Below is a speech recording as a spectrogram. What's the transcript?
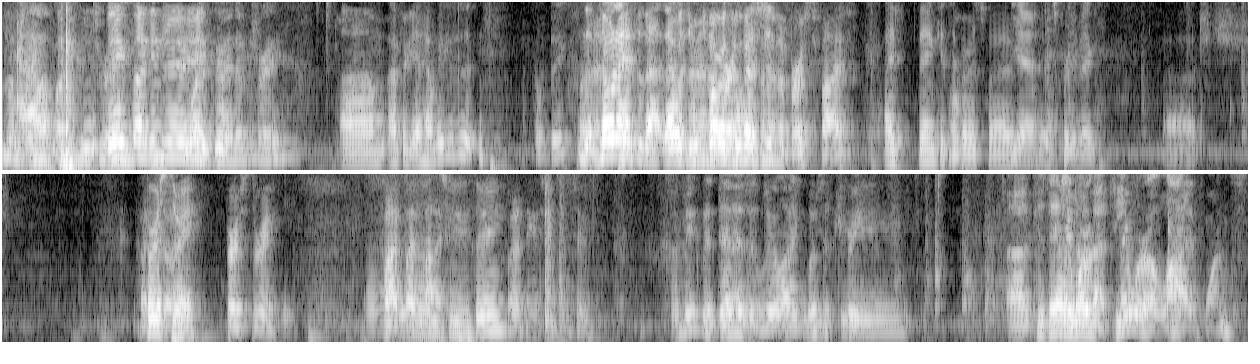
big Ow. fucking tree. Big fucking tree. what kind of tree? Um, I forget how big is it. A big No, Isn't it- don't answer that. That was Isn't a it rhetorical burst, question. Isn't it a burst five? I think it's a burst five. yeah, it's pretty big. Uh, burst so- three. Burst three. Uh, Five by one, five. two, three. What I think it turns into. I think the denizens are like, what's a tree? Uh, because they only know were, about teeth. They were alive once.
